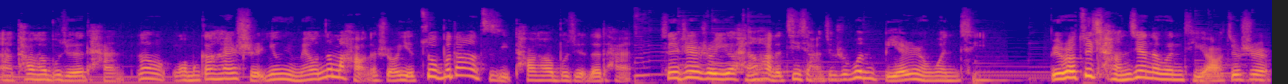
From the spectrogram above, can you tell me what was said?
啊滔滔不绝的谈。那我们刚开始英语没有那么好的时候，也做不到自己滔滔不绝的谈。所以这时候一个很好的技巧就是问别人问题，比如说最常见的问题啊，就是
